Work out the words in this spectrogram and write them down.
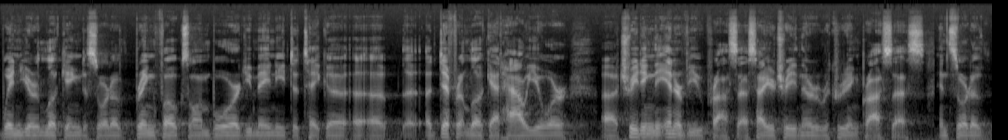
When you're looking to sort of bring folks on board, you may need to take a, a, a different look at how you're uh, treating the interview process, how you're treating the recruiting process, and sort of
